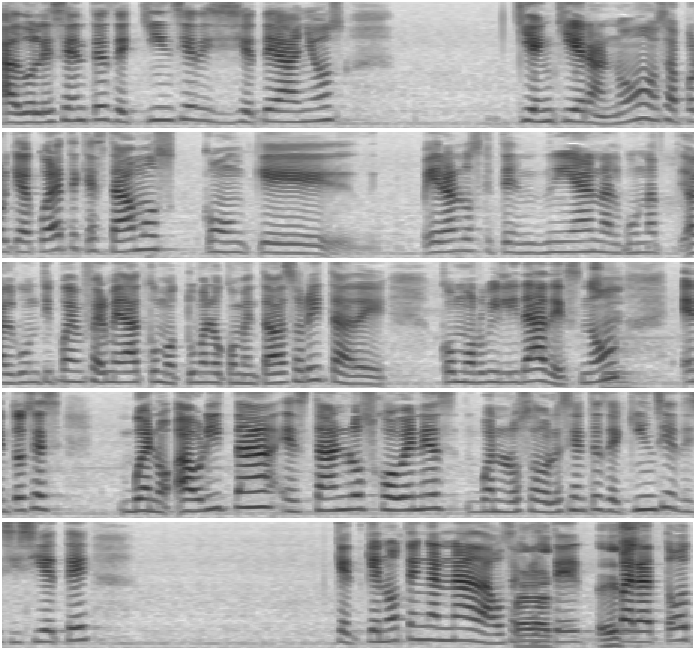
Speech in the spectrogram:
adolescentes de 15 a 17 años, quien quiera, ¿no? O sea, porque acuérdate que estábamos con que eran los que tenían alguna, algún tipo de enfermedad, como tú me lo comentabas ahorita, de comorbilidades, ¿no? Entonces, bueno, ahorita están los jóvenes, bueno, los adolescentes de 15 a 17 que, que no tengan nada, o sea, que esté para, todo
